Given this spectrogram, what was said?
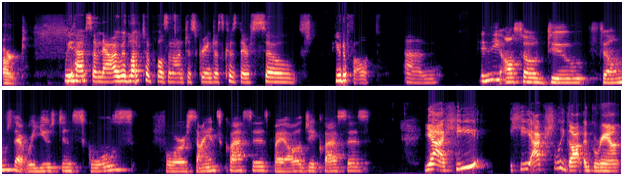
art. We have some now. I would love to pull some onto screen just because they're so beautiful. Um, didn't he also do films that were used in schools for science classes biology classes? Yeah he he actually got a grant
